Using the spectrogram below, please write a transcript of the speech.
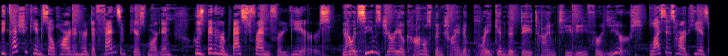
because she came so hard in her defense of Piers Morgan, who's been her best friend for years. Now, it seems Jerry O'Connell's been trying to break into daytime TV for years. Bless his heart, he has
